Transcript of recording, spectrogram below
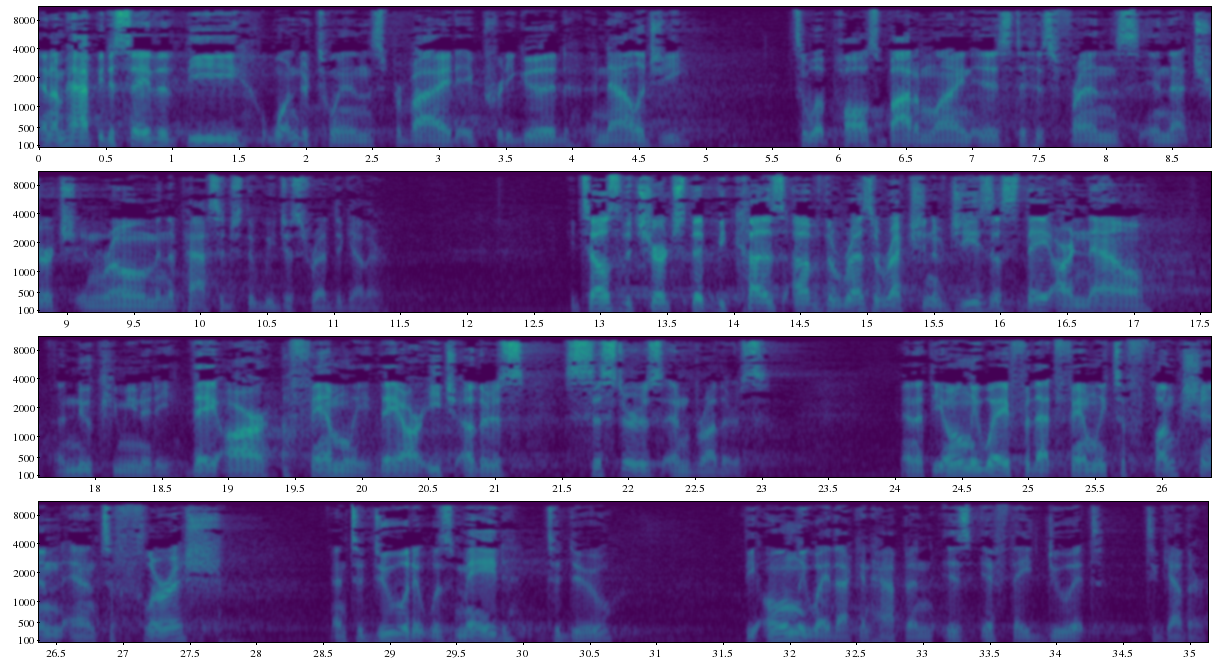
And I'm happy to say that the Wonder Twins provide a pretty good analogy to what Paul's bottom line is to his friends in that church in Rome in the passage that we just read together. He tells the church that because of the resurrection of Jesus, they are now a new community. They are a family. They are each other's sisters and brothers. And that the only way for that family to function and to flourish and to do what it was made to do, the only way that can happen is if they do it together.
